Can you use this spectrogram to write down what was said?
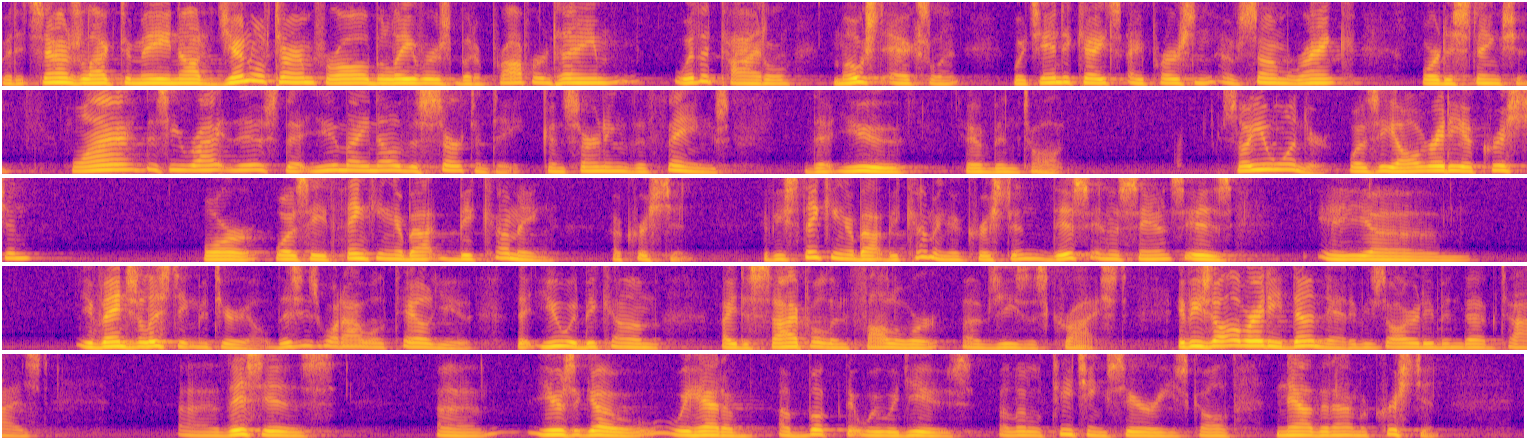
But it sounds like to me not a general term for all believers, but a proper name with a title, most excellent, which indicates a person of some rank or distinction. Why does he write this? That you may know the certainty concerning the things that you have been taught. So you wonder was he already a Christian? Or was he thinking about becoming a Christian? If he's thinking about becoming a Christian, this, in a sense, is a, um, evangelistic material. This is what I will tell you that you would become a disciple and follower of Jesus Christ. If he's already done that, if he's already been baptized, uh, this is, uh, years ago, we had a, a book that we would use, a little teaching series called Now That I'm a Christian.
